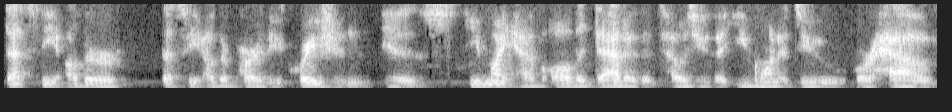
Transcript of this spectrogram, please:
that's the other that's the other part of the equation is you might have all the data that tells you that you want to do or have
